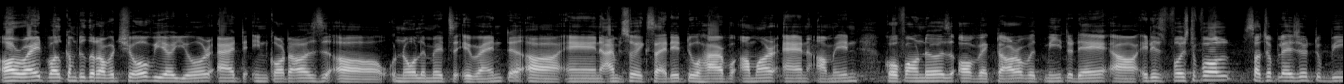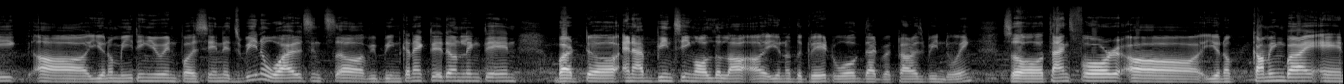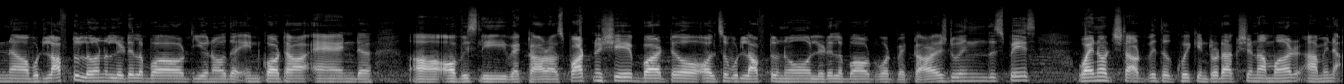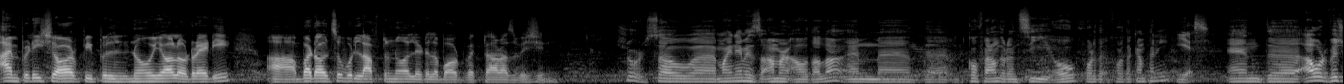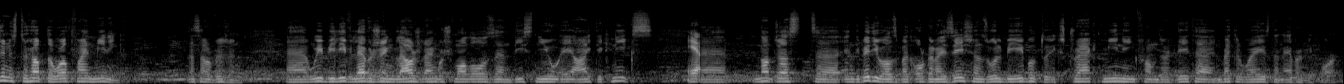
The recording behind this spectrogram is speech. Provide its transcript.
All right, welcome to the Ravit Show. We are here at Incorta's uh, No Limits event, uh, and I'm so excited to have Amr and Amin, co-founders of Vectara, with me today. Uh, it is first of all such a pleasure to be, uh, you know, meeting you in person. It's been a while since uh, we've been connected on LinkedIn, but uh, and I've been seeing all the, you know, the great work that Vectara has been doing. So thanks for, you know, coming by, and would love to learn a little about, you know, the Incota and uh, obviously Vectara's partnership, but uh, also would love to know a little about what Vectara is doing in this space. Why not start with a quick introduction, Amr? I mean, I'm pretty sure people know y'all already, uh, but also would love to know a little about Vectara's vision. Sure. So uh, my name is Amr Awadallah. I'm uh, the co-founder and CEO for the for the company. Yes. And uh, our vision is to help the world find meaning. That's our vision. Uh, we believe leveraging large language models and these new AI techniques, yep. uh, not just uh, individuals but organizations will be able to extract meaning from their data in better ways than ever before.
